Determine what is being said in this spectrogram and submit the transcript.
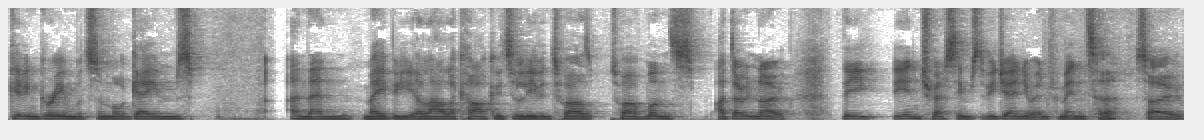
giving Greenwood some more games, and then maybe allow Lukaku to leave in 12, 12 months. I don't know. the The interest seems to be genuine from Inter, so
